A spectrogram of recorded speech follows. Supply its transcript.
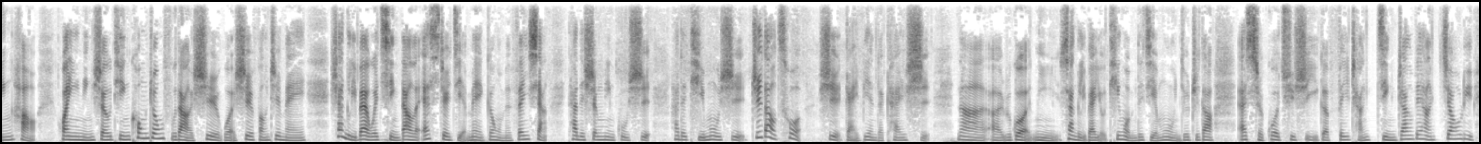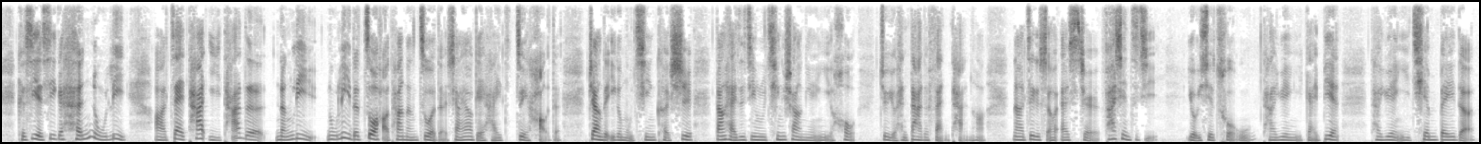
您好，欢迎您收听空中辅导室，我是冯志梅。上个礼拜我请到了 Esther 姐妹跟我们分享她的生命故事，她的题目是“知道错是改变的开始”。那呃，如果你上个礼拜有听我们的节目，你就知道 Esther 过去是一个非常紧张、非常焦虑，可是也是一个很努力啊、在她以她的能力努力的做好她能做的，想要给孩子最好的这样的一个母亲。可是当孩子进入青少年以后，就有很大的反弹哈。那这个时候，Esther 发现自己有一些错误，她愿意改变。他愿意谦卑的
